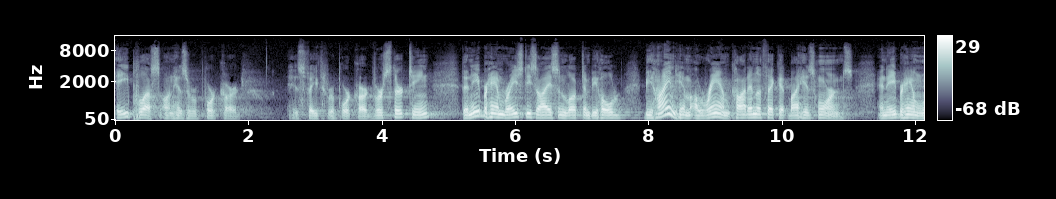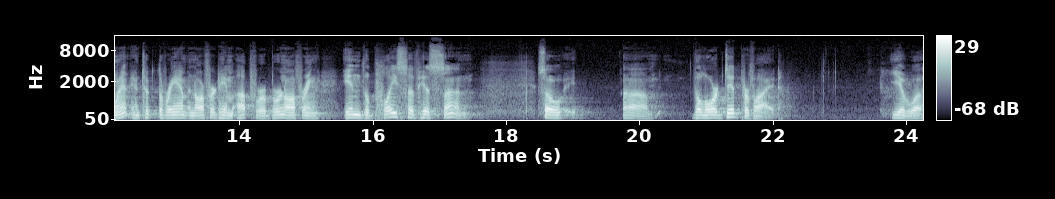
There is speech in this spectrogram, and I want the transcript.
A plus on his report card, his faith report card. Verse 13 Then Abraham raised his eyes and looked, and behold, behind him a ram caught in the thicket by his horns. And Abraham went and took the ram and offered him up for a burnt offering in the place of his son. So um, the Lord did provide. Yahweh,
